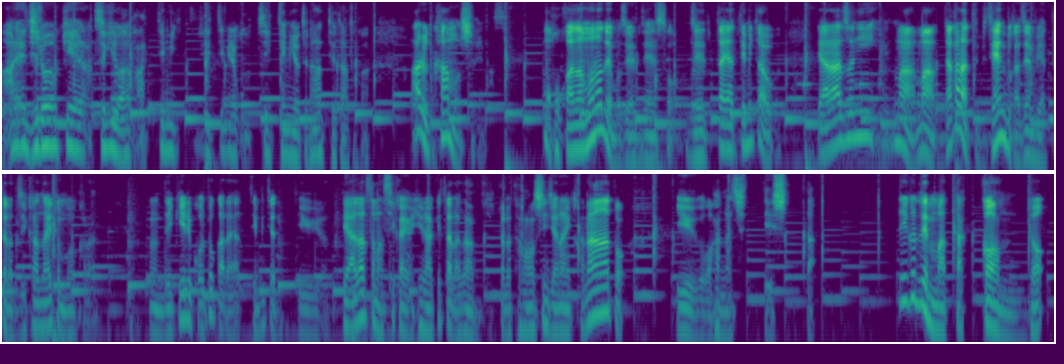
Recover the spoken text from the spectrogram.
あれ、二郎系、次はあってみ、行ってみろ、こっち行ってみようってなってたとか、あるかもしれません。もう他のものでも全然そう。絶対やってみた方が、やらずに、まあまあ、だからって全部が全部やったら時間ないと思うから、できることからやってみてっていう、で、新たな世界を開けたらなんて言ったら楽しいんじゃないかなというお話でした。ということで、また今度。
